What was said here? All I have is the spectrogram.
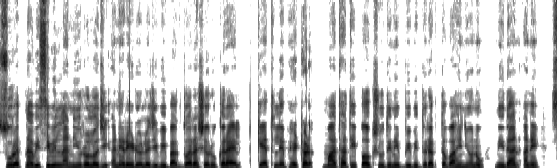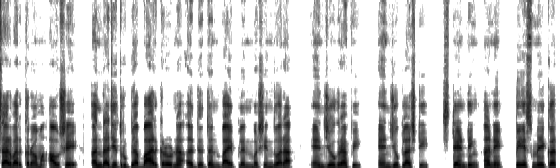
સુરત નવી સિવિલના ન્યુરોલોજી અને રેડિયોલોજી વિભાગ દ્વારા શરૂ કરાયેલ કેથલેબ હેઠળ માથાથી પગ સુધીની વિવિધ રક્તવાહિનીઓનું નિદાન અને સારવાર કરવામાં આવશે. અંદાજિત રૂપિયા બાર કરોડના અદ્યતન બાયપ્લેન મશીન દ્વારા એન્જિયોગ્રાફી, એન્જિયોપ્લાસ્ટી, સ્ટેન્ટિંગ અને પેસમેકર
